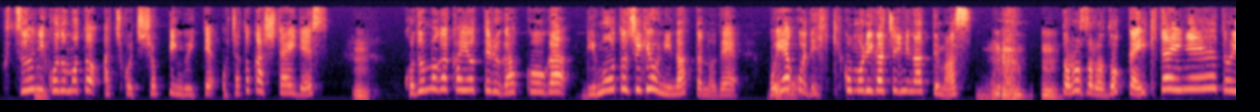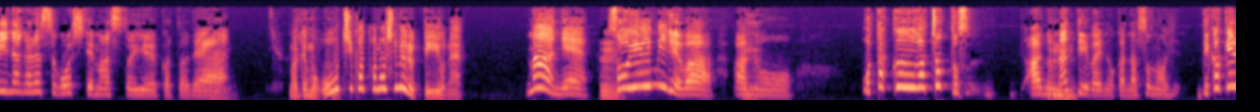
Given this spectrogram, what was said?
普通に子供とあちこちショッピング行ってお茶とかしたいです。うん子供が通ってる学校がリモート授業になったので、親子で引きこもりがちになってます。うん。うん。そろそろどっか行きたいねと言いながら過ごしてますということで。まあでも、お家が楽しめるっていいよね。まあね、うん。そういう意味では、あの、オタクはちょっとす、あの、うん。なんて言えばいいのかな、その、出かける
